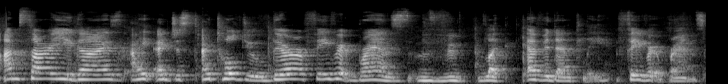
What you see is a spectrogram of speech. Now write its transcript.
I'm sorry, you guys. I, I just, I told you, there are favorite brands, like evidently, favorite brands.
